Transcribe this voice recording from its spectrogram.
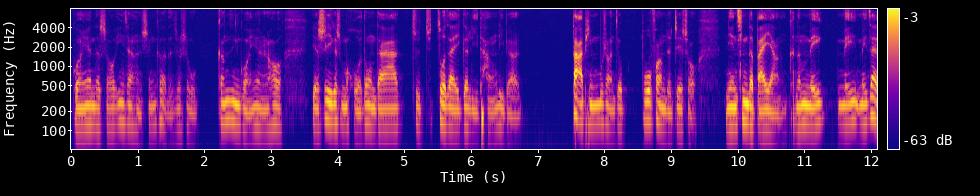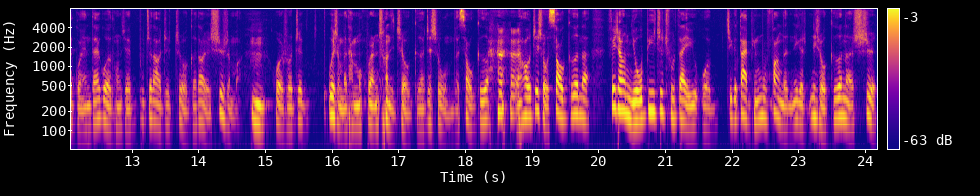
广院的时候印象很深刻的，就是我刚进广院，然后也是一个什么活动，大家就就坐在一个礼堂里边，大屏幕上就播放着这首。年轻的白杨，可能没没没在广院待过的同学不知道这这首歌到底是什么，嗯，或者说这为什么他们忽然唱起这首歌？这是我们的校歌。然后这首校歌呢，非常牛逼之处在于，我这个大屏幕放的那个那首歌呢，是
